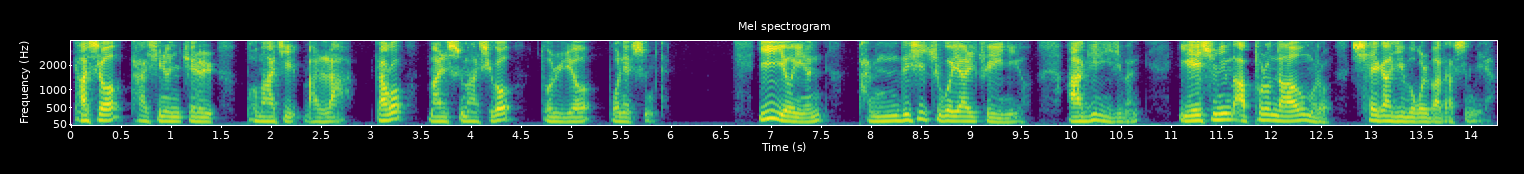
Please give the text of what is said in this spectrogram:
가서 다시는 죄를 범하지 말라라고 말씀하시고 돌려보냈습니다. 이 여인은 반드시 죽어야 할 죄인이요 악인이지만 예수님 앞으로 나옴으로 세 가지 복을 받았습니다.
